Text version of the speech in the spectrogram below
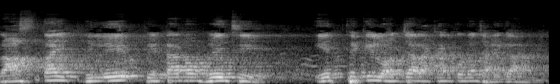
রাস্তায় ফেলে পেটানো হয়েছে। এর থেকে লজ্জা রাখার কোনো জায়গা নেই।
